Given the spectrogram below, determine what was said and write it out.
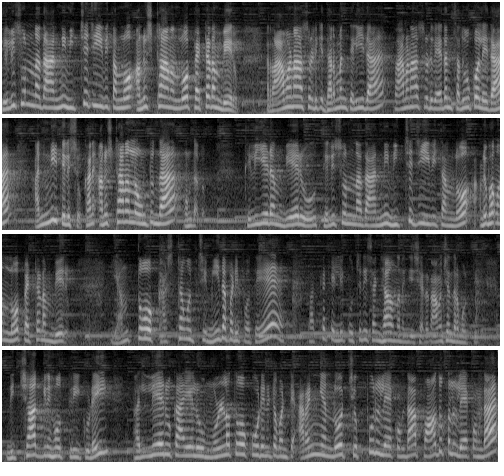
తెలుసున్న దాన్ని నిత్య జీవితంలో అనుష్ఠానంలో పెట్టడం వేరు. రావణాసురుడికి ధర్మం తెలియదా? రావణాసురుడు వేదం చదువుకోలేదా? అన్నీ తెలుసు కానీ అనుష్ఠానంలో ఉంటుందా? ఉండదు. తెలియడం వేరు తెలుసున్న దాన్ని నిత్య జీవితంలో అనుభవంలో పెట్టడం వేరు. ఎంతో కష్టం వచ్చి మీద పడిపోతే పక్కకి వెళ్ళి కూర్చుని సంధ్యావందనం చేశాడు రామచంద్రమూర్తి. నిత్యాగ్నిహోత్రీకుడై పల్లేరు కాయలు ముళ్ళతో కూడినటువంటి అరణ్యంలో చెప్పులు లేకుండా పాదుకలు లేకుండా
